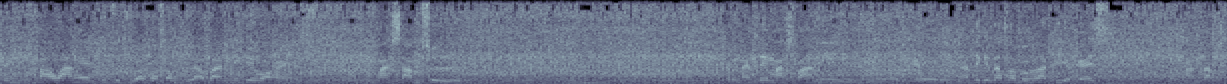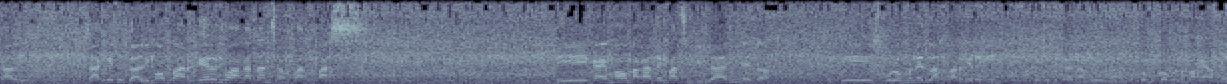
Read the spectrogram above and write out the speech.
Sing pawange 7208 iki wonge. Mas Samsul nanti Mas Fani. Oke. Nanti kita sambung lagi ya guys. Mantap sekali. Saki sudah lima parkir gua angkatan jam 4 pas. Jadi kayak mau mangkatnya 49 ya toh. Iki 10 menit lah parkir ini 7365 muka penumpangnya apa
